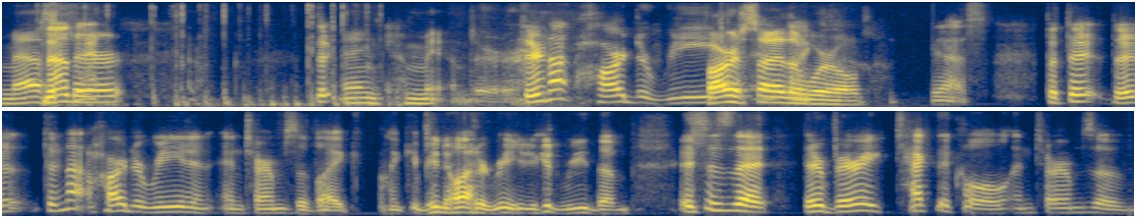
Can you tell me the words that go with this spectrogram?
Master they're- and Commander. They're not hard to read. Far and, side of the like, world. Yes, but they're they're they're not hard to read in, in terms of like like if you know how to read, you can read them. It's just that they're very technical in terms of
